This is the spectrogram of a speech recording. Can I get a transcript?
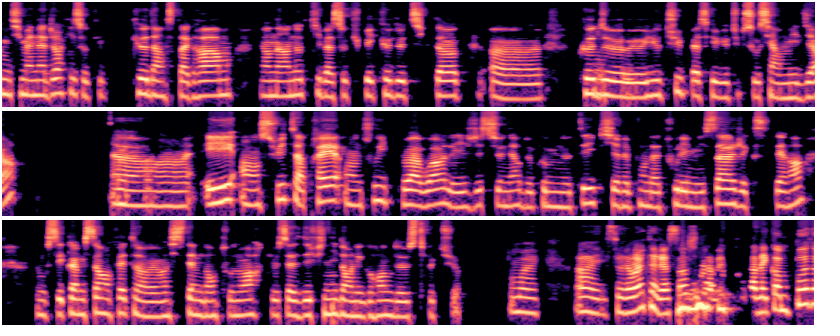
community manager qui s'occupe que d'Instagram, il y en a un autre qui va s'occuper que de TikTok, que de YouTube parce que YouTube, c'est aussi un média. Et ensuite, après, en dessous, il peut avoir les gestionnaires de communauté qui répondent à tous les messages et cetera. Donc c'est comme ça, en fait, un système d'entonnoir que ça se définit dans les grandes structures. Ouais. C'est vraiment intéressant. Je savais je savais comme pas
